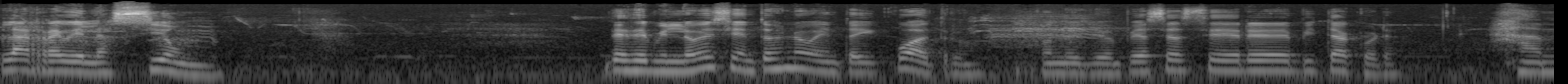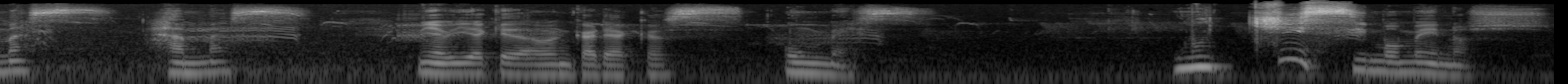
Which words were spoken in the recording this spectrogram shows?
La revelación. Desde 1994, cuando yo empecé a hacer eh, bitácora, jamás, jamás me había quedado en Caracas un mes. Muchísimo menos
